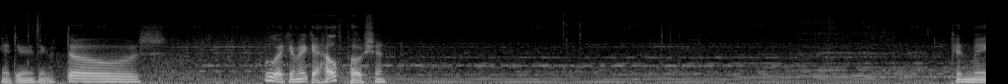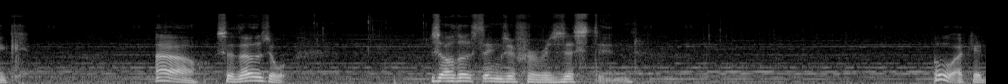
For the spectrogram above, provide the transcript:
Can't do anything with those. Ooh, I can make a health potion. Can make... Oh, so those are... So all those things are for resisting. I could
